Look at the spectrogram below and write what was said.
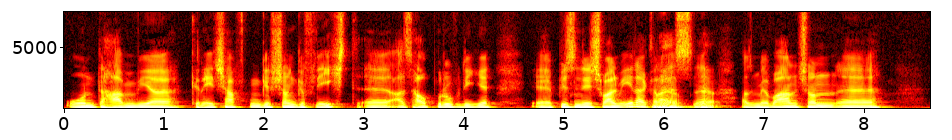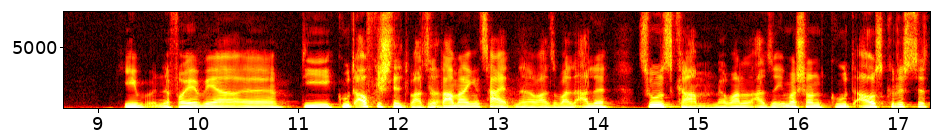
und da haben wir Gerätschaften ge- schon gepflegt äh, als Hauptberufliche äh, bis in den Schwalm-Eder-Kreis. Ja, ne? ja. Also wir waren schon äh, eine Feuerwehr, äh, die gut aufgestellt war zur damaligen Zeit. Ne? Also weil alle zu uns kamen. Wir waren also immer schon gut ausgerüstet.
